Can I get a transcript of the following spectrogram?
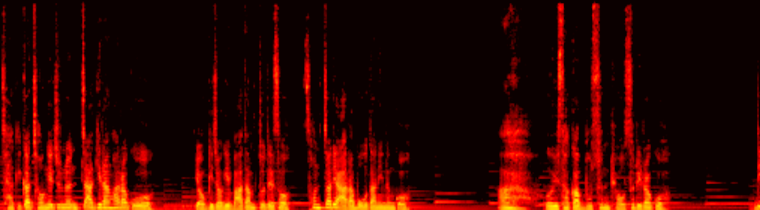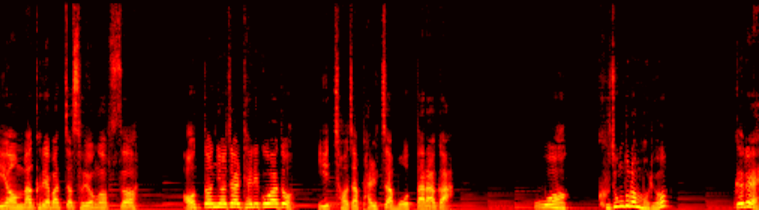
자기가 정해주는 짝이랑 하라고 여기저기 마담도 돼서 선짜리 알아보고 다니는 거. 아휴, 의사가 무슨 벼슬이라고. 네 엄마 그래봤자 소용없어. 어떤 여자를 데리고 와도 이 처자 팔자 못 따라가. 우와, 그 정도란 말이야? 그래,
